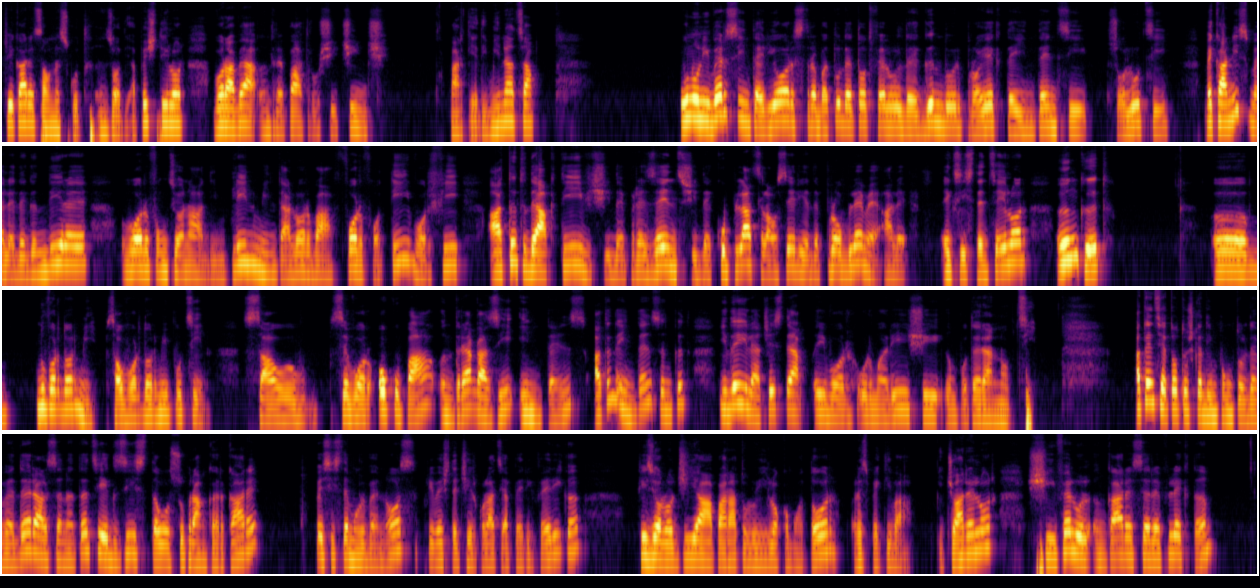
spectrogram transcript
cei care s-au născut în zodia peștilor vor avea între 4 și 5 martie dimineața un univers interior străbătut de tot felul de gânduri, proiecte, intenții, soluții. Mecanismele de gândire vor funcționa din plin, mintea lor va forfoti, vor fi atât de activi și de prezenți și de cuplați la o serie de probleme ale existenței lor, încât uh, nu vor dormi sau vor dormi puțin sau se vor ocupa întreaga zi intens, atât de intens încât ideile acestea îi vor urmări și în puterea nopții. Atenție totuși că din punctul de vedere al sănătății există o supraîncărcare pe sistemul venos, privește circulația periferică, fiziologia aparatului locomotor, respectiv a picioarelor și felul în care se reflectă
